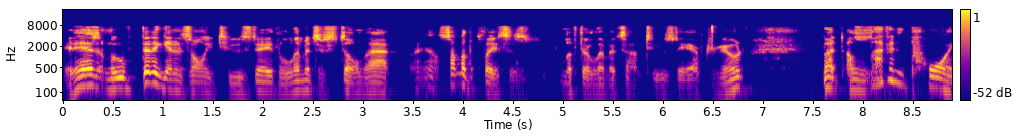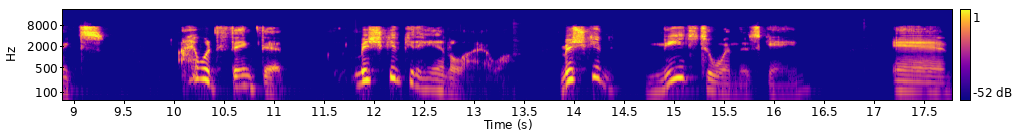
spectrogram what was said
It hasn't moved. Then again, it's only Tuesday. The limits are still not. You know, some of the places lift their limits on Tuesday afternoon. But 11 points, I would think that Michigan can handle Iowa. Michigan needs to win this game and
